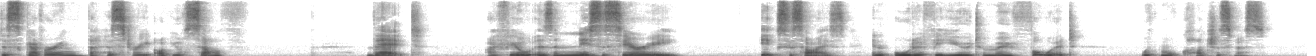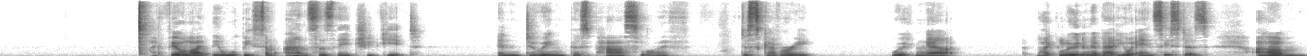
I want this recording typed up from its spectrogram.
discovering the history of yourself, that I feel is a necessary exercise in order for you to move forward with more consciousness. I feel like there will be some answers that you get in doing this past life discovery, working out, like learning about your ancestors, um,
